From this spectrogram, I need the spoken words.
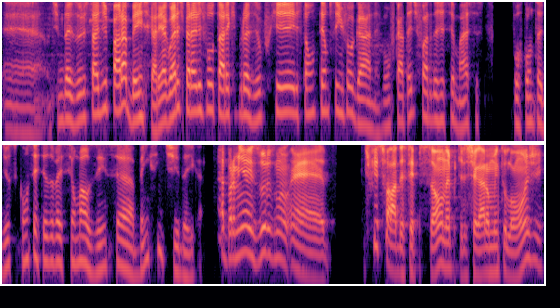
É... o time da Azul está de parabéns, cara. E agora é esperar eles voltarem aqui pro Brasil, porque eles estão um tempo sem jogar, né? Vão ficar até de fora da GC Masters por conta disso. Com certeza vai ser uma ausência bem sentida aí, cara. É, pra mim a Isurus não. É difícil falar decepção, né? Porque eles chegaram muito longe.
